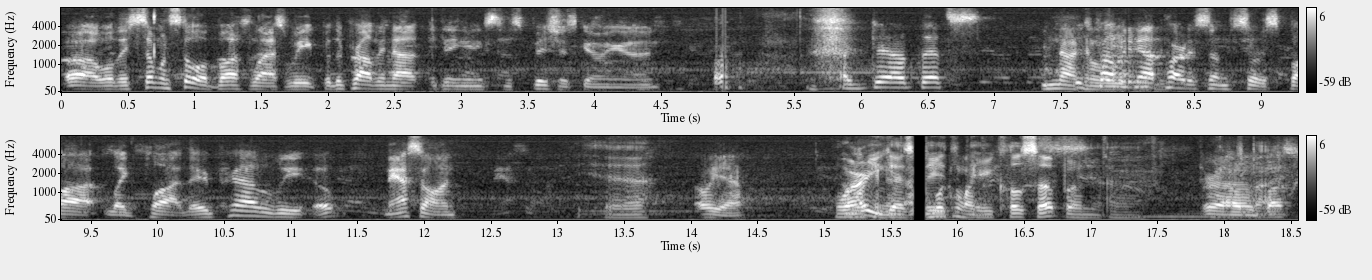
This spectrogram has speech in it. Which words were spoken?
"Oh, well, they someone stole a bus last week, but they're probably not anything suspicious going on. I doubt that's. You're not It's gonna probably not me. part of some sort of spot like plot. They're probably oh, mask on. Yeah. Oh yeah. Where I'm are you looking at- guys? I'm Are you, like... are you close up on? Uh, Or, uh, the bus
